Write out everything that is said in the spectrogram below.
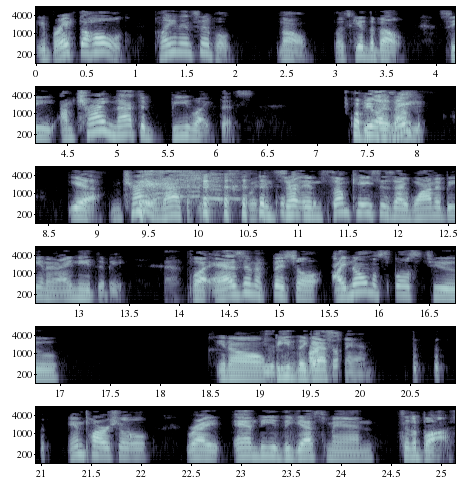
You break the hold. Plain and simple. No, let's give the belt. See, I'm trying not to be like this. Well, be like me. I'm- Yeah, I'm trying not to. But in, cer- in some cases, I want to be and I need to be. But as an official, I know I'm supposed to, you know, Be be the guest yes man. Impartial, right, and be the yes man to the boss.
